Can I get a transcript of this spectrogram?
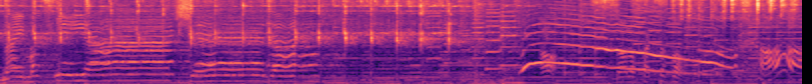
najmocniej jak się da. O, solo. O,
